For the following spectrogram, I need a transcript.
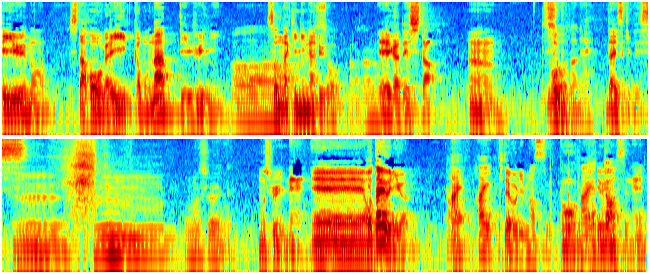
っていうのした方がいいかもなっていうふうにそんな気になる映画でした。うん。そうだね。僕大好きです、うん。うーん。面白いね。面白いね。えー、お便りがはい。はい。来ております。おはい。読みますね。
